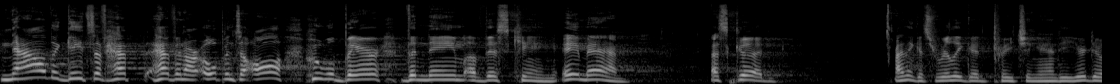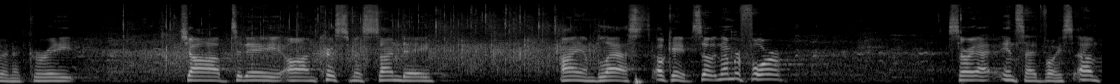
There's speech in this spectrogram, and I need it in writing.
Now the gates of he- heaven are open to all who will bear the name of this king. Amen. That's good. I think it's really good preaching, Andy. You're doing a great job today on Christmas Sunday. I am blessed. Okay, so number four. Sorry, inside voice. Um,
